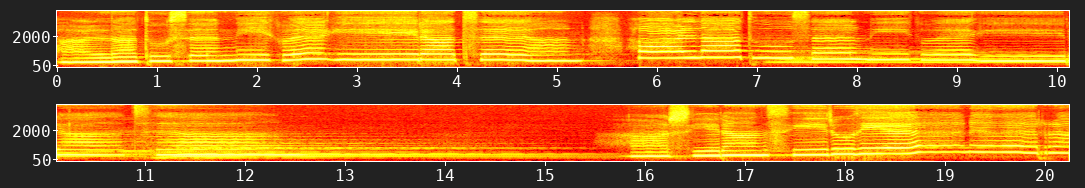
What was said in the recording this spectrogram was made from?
Aldatu zenik begiratzean Aldatu zenik begiratzean Hasieran zirudien ederra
